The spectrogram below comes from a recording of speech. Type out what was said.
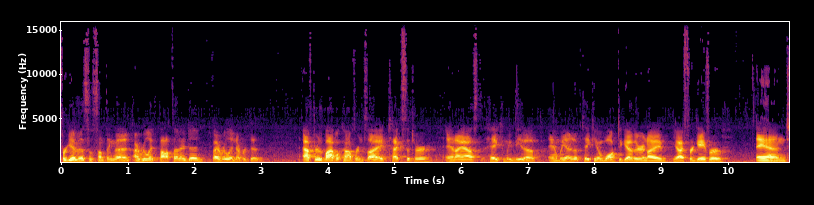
forgiveness was something that I really thought that I did, but I really never did. After the Bible conference, I texted her and I asked, "Hey, can we meet up?" And we ended up taking a walk together, and I, you know, I forgave her and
